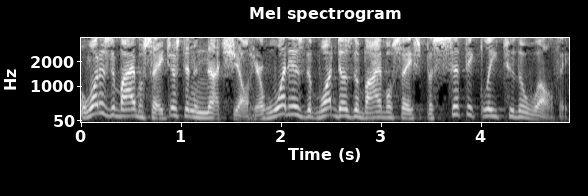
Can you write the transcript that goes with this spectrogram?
Well, what does the Bible say, just in a nutshell here? What, is the, what does the Bible say specifically to the wealthy?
